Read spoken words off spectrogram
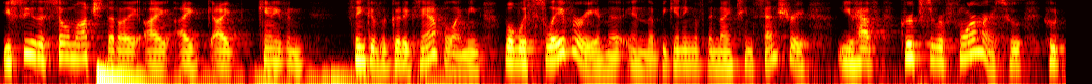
You see this so much that I, I, I, I can't even think of a good example. I mean, well, with slavery in the in the beginning of the 19th century, you have groups of reformers who who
